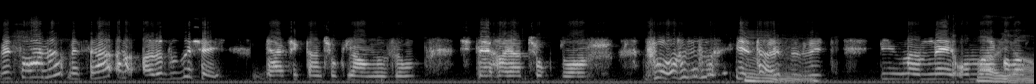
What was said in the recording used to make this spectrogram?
Ve sonra mesela arada da şey gerçekten çok yalnızım. İşte hayat çok zor falan. Yetersizlik bilmem ne onlar Var falan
